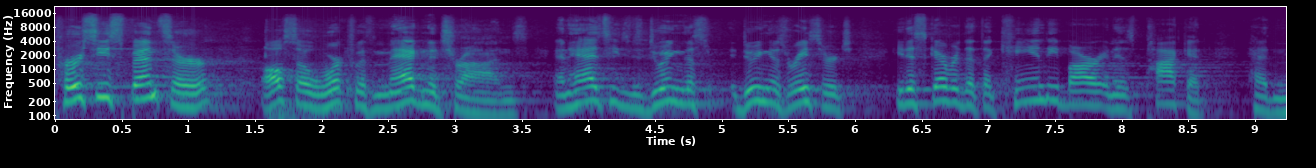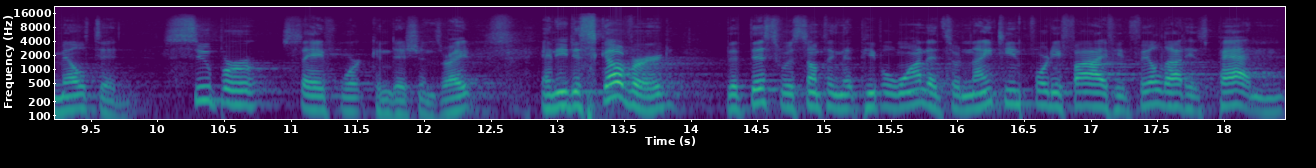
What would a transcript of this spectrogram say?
Percy Spencer also worked with magnetrons, and as he was doing, this, doing his research, he discovered that the candy bar in his pocket had melted super safe work conditions, right? And he discovered that this was something that people wanted. So in 1945, he filled out his patent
